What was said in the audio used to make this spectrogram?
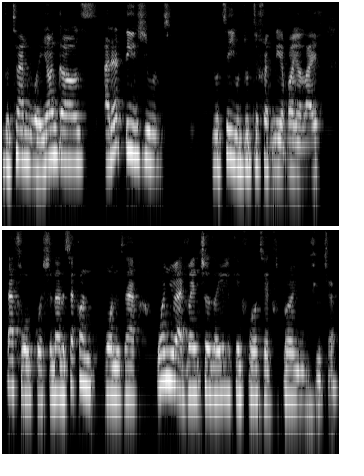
the time we were young girls, are there things you would you would say you would do differently about your life? That's one question. And the second one is that what new adventures are you looking forward to exploring in the future?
